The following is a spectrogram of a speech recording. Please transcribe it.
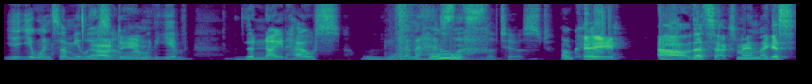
you, you win some, you lose Oh, some. damn. I'm going to give The Night House one and a half Oof. slices of toast. Okay. Oh, that sucks, man. I guess,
